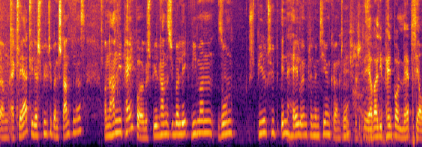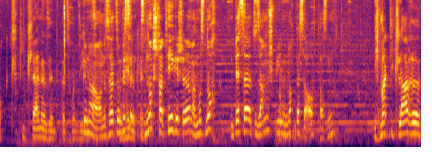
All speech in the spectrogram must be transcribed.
ähm, erklärt, wie der Spieltyp entstanden ist. Und da haben die Paintball gespielt und haben sich überlegt, wie man so einen Spieltyp in Halo implementieren könnte. Ich verstehe. Ja, weil die Paintball-Maps ja auch viel kleiner sind, als man sie Genau, jetzt und das ist halt so ein bisschen, ist noch strategischer, man muss noch besser zusammenspielen und noch besser aufpassen. Ich mag die klare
